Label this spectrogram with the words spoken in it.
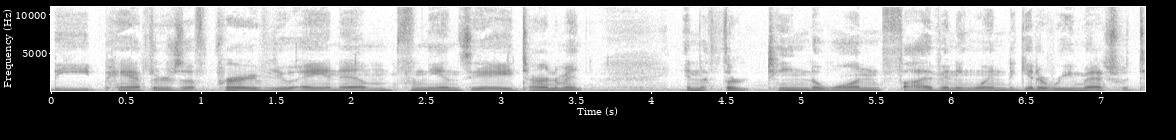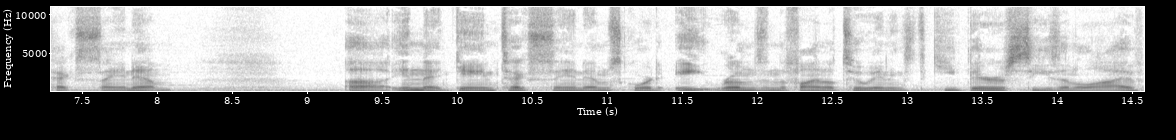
the Panthers of Prairie View A&M from the NCAA tournament in a 13 to 1 five-inning win to get a rematch with Texas A&M. Uh, in that game, Texas A&M scored eight runs in the final two innings to keep their season alive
